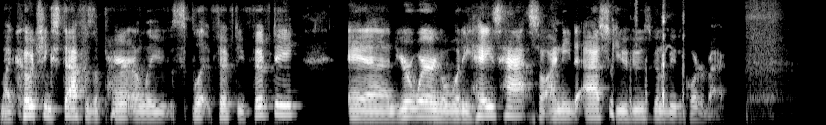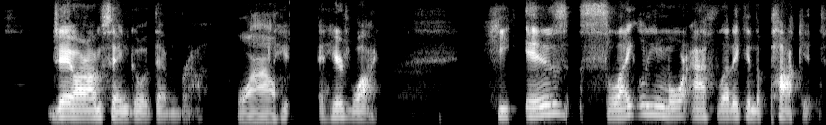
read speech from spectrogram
My coaching staff is apparently split 50 50 and you're wearing a Woody Hayes hat, so I need to ask you who's going to be the quarterback. JR, I'm saying go with Devin Brown. Wow. And here's why. He is slightly more athletic in the pocket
